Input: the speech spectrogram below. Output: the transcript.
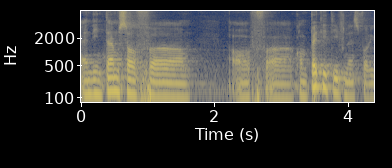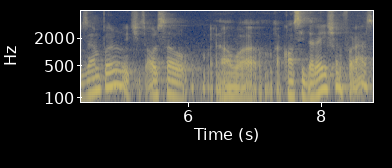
And in terms of of uh, competitiveness, for example, which is also you know uh, a consideration for us.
